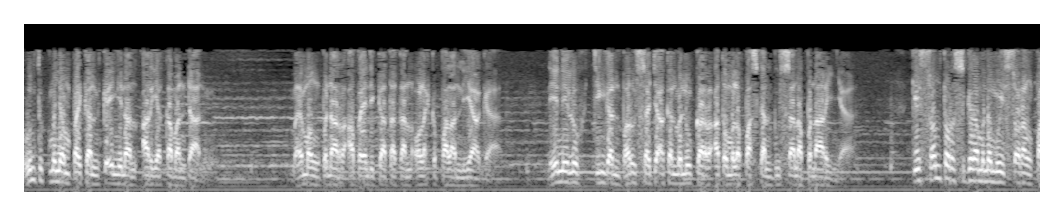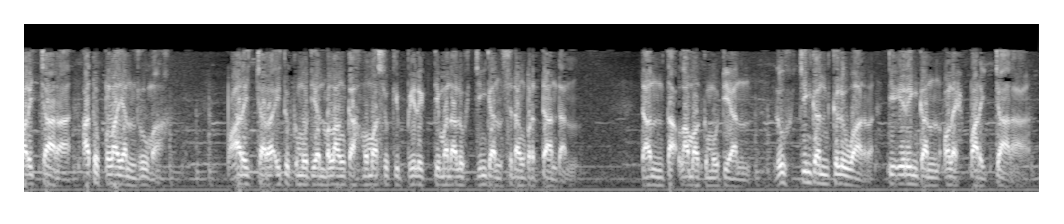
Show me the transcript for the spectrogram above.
untuk menyampaikan keinginan Arya Kamandanu. Memang benar apa yang dikatakan oleh kepala niaga. Nini Luh Jinggan baru saja akan menukar atau melepaskan busana penarinya. Ki Sontor segera menemui seorang paricara atau pelayan rumah. Paricara itu kemudian melangkah memasuki bilik di mana Luh Jinggan sedang berdandan. Dan tak lama kemudian, Luh Jinggan keluar diiringkan oleh paricara.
